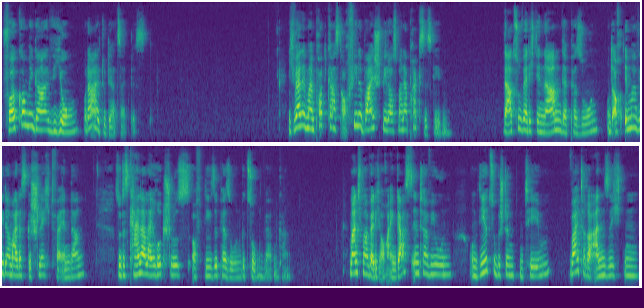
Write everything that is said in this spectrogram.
vollkommen egal, wie jung oder alt du derzeit bist. Ich werde in meinem Podcast auch viele Beispiele aus meiner Praxis geben. Dazu werde ich den Namen der Person und auch immer wieder mal das Geschlecht verändern, so dass keinerlei Rückschluss auf diese Person gezogen werden kann. Manchmal werde ich auch einen Gast interviewen, um dir zu bestimmten Themen weitere Ansichten,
